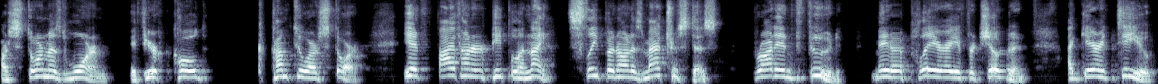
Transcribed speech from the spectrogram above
Our storm is warm. If you're cold, come to our store. He had 500 people a night sleeping on his mattresses, brought in food, made a play area for children. I guarantee you,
